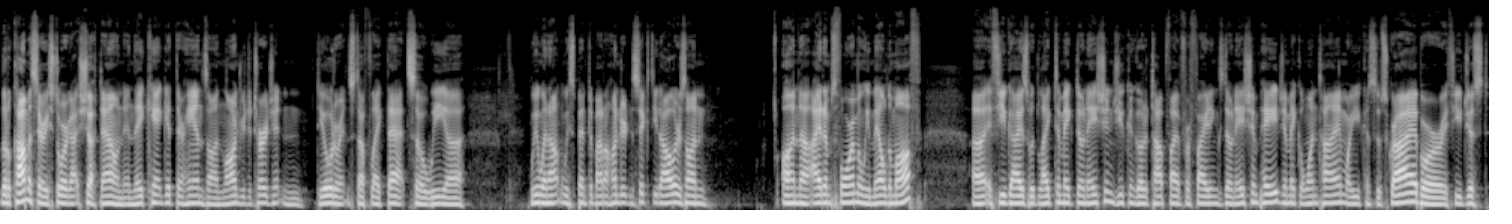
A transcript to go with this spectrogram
little commissary store got shut down, and they can't get their hands on laundry detergent and deodorant and stuff like that. So we uh, we went out and we spent about one hundred and sixty dollars on on uh, items for them, and we mailed them off. Uh, if you guys would like to make donations, you can go to Top Five for Fighting's donation page and make a one time, or you can subscribe, or if you just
